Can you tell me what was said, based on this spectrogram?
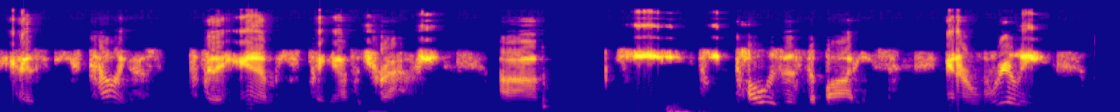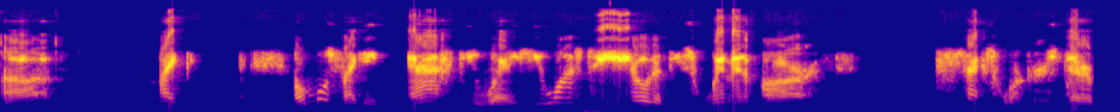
because he's telling us to him he's taking out the trash. Um, he he poses the bodies in a really uh, like almost like a nasty way. He wants to show that these women are sex workers. Their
